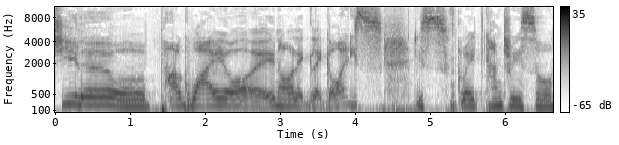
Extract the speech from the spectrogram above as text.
Chile or Paraguay or you know like like all these these great countries so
